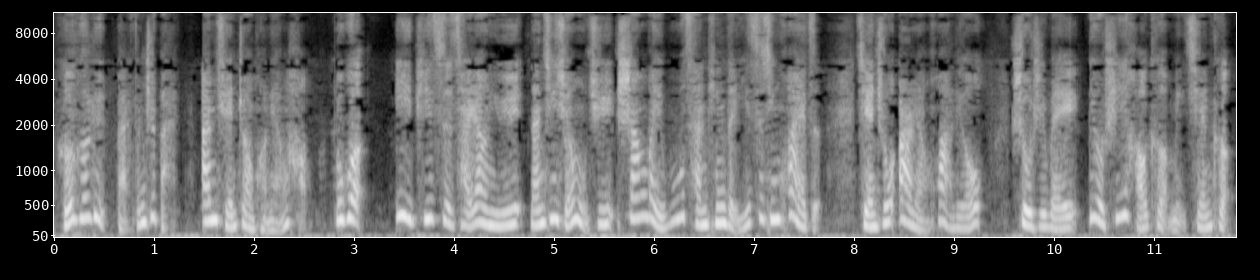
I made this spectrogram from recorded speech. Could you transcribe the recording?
合格率百分之百，安全状况良好。不过，一批次采样于南京玄武区商卫屋餐厅的一次性筷子检出二氧化硫，数值为六十一毫克每千克。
